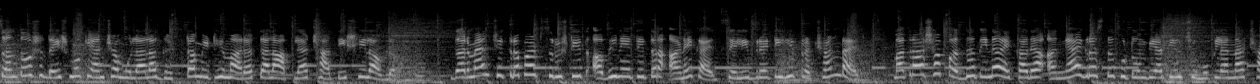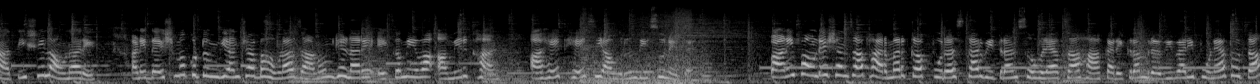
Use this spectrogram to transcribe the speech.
संतोष देशमुख यांच्या मुलाला घट्ट मिठी मारत त्याला आपल्या छातीशी लावलं. दरम्यान चित्रपट सृष्टीत अभिनेते तर अनेक आहेत. सेलिब्रिटीही प्रचंड आहेत. मात्र अशा पद्धतीनं एखाद्या अन्यायग्रस्त कुटुंबियातील चिमुकल्यांना छातीशी लावणारे आणि देशमुख कुटुंबियांच्या भावना जाणून घेणारे एकमेव आमिर खान आहेत हेच यावरून दिसून येत आहे पाणी फाउंडेशनचा फार्मर कप पुरस्कार वितरण सोहळ्याचा हा कार्यक्रम रविवारी पुण्यात होता.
